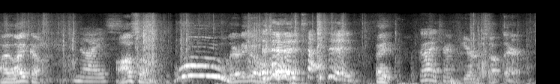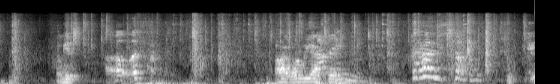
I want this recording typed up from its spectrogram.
I like them. Nice. Awesome. Woo! There they go. I did. Hey, Go ahead, Trent. yours up there. Go get it. Oh. All right, what do we got, Stop Shane? hitting me. I'm sorry. I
